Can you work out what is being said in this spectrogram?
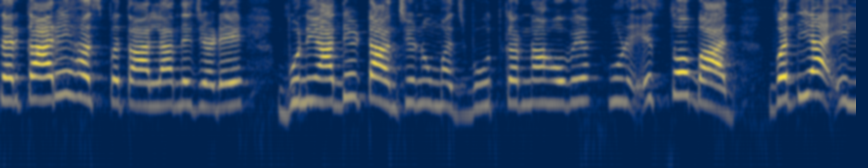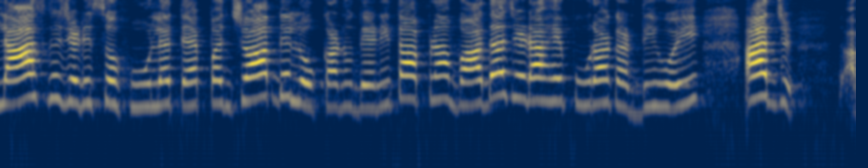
ਸਰਕਾਰੀ ਹਸਪਤਾਲਾਂ ਦੇ ਜਿਹੜੇ ਬੁਨਿਆਦੀ ਢਾਂਚੇ ਨੂੰ ਮਜ਼ਬੂਤ ਕਰਨਾ ਹੋਵੇ। ਹੁਣ ਇਸ ਤੋਂ ਬਾਅਦ ਵਧੀਆ ਇਲਾਜ ਦੀ ਜਿਹੜੀ ਸਹੂਲਤ ਹੈ, ਪੰਜਾਬ ਦੇ ਲੋਕਾਂ ਨੂੰ ਦੇਣੀ ਤਾਂ ਆਪਣਾ ਵਾਅਦਾ ਜਿਹੜਾ ਹੈ ਪੂਰਾ ਕਰਦੀ ਹੋਈ ਅੱਜ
